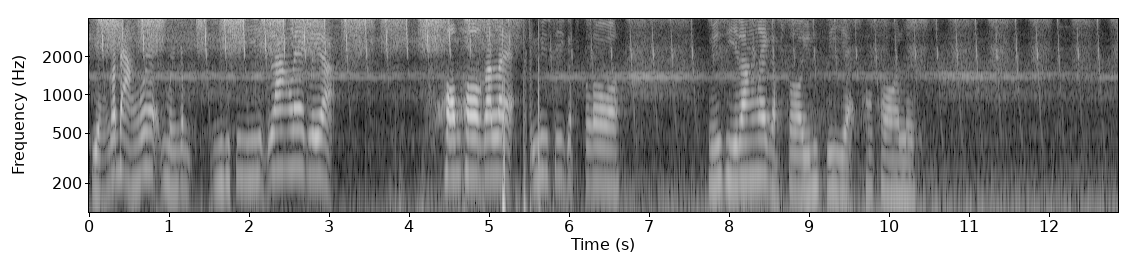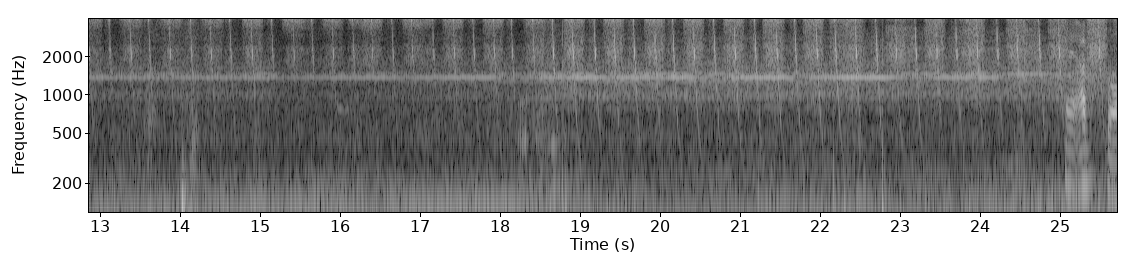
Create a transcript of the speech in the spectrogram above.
เสียงก็ดังด้วยเหมือนกับ UC ร่างแรกเลยอะ่ะพอๆกันแหละ UC กับซอ UC ร่างแรกกับซอ UC อะพอๆเลย ซอ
